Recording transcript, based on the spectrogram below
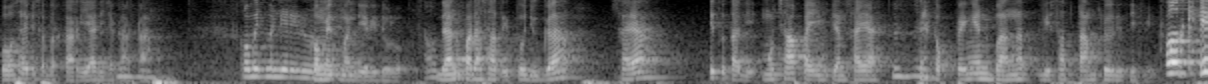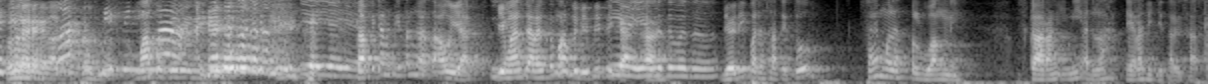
bahwa saya bisa berkarya di Jakarta. komitmen diri dulu. Komitmen diri dulu. Oke. Dan pada saat itu juga saya itu tadi mau capai impian saya. Mhm. Saya kepengen banget bisa tampil di TV. Oke. Waktu Masuk itu. TV nih, Masuk. TV nih. Iya iya iya. Tapi kan kita nggak tahu ya Iya. gimana cara itu masuk di TV Iya Kak. iya Ah. betul betul. Jadi pada saat itu saya melihat peluang nih. Sekarang ini adalah era digitalisasi.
